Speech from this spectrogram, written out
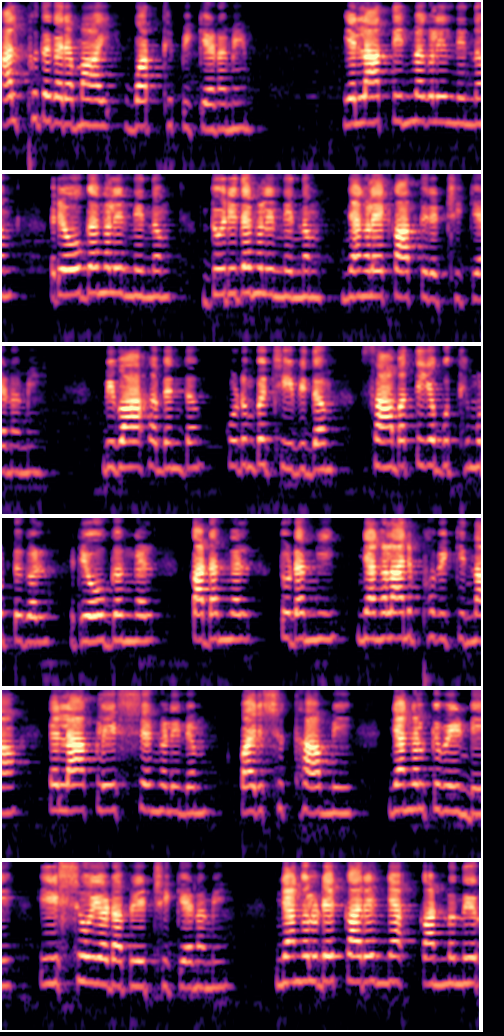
അത്ഭുതകരമായി വർദ്ധിപ്പിക്കണമേ. എല്ലാ തിന്മകളിൽ നിന്നും രോഗങ്ങളിൽ നിന്നും ദുരിതങ്ങളിൽ നിന്നും ഞങ്ങളെ കാത്തുരക്ഷിക്കണമേ. വിവാഹബന്ധം കുടുംബജീവിതം സാമ്പത്തിക ബുദ്ധിമുട്ടുകൾ രോഗങ്ങൾ കടങ്ങൾ തുടങ്ങി. ഞങ്ങൾ അനുഭവിക്കുന്ന എല്ലാ ക്ലേശങ്ങളിലും പരിശുദ്ധാമി ഞങ്ങൾക്ക് വേണ്ടി ഈശോയോട് അപേക്ഷിക്കണമേ. ഞങ്ങളുടെ കരഞ്ഞ കണ്ണുനീർ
